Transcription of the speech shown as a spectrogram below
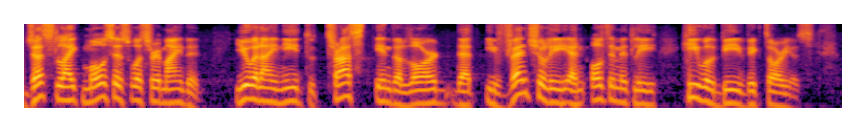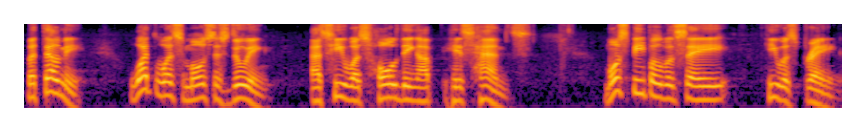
just like Moses was reminded, you and I need to trust in the Lord that eventually and ultimately he will be victorious. But tell me, what was Moses doing as he was holding up his hands. Most people will say he was praying.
